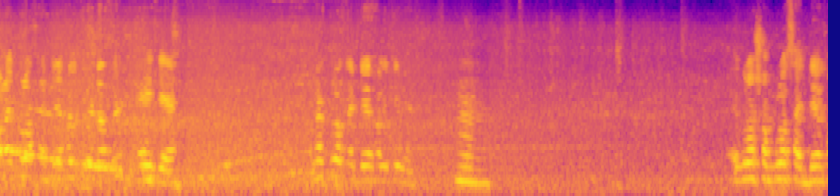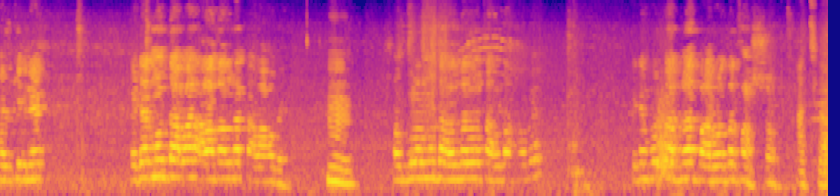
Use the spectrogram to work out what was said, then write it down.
অনেকগুলো সাইড দিয়ে ফাল কিনে আছে। এই যে অনেকগুলো সাইড দিয়ে ফাল কিনে হুম এগুলো সবগুলো সাইড দিয়ে ফাল কিনে এটার মধ্যে আবার আলাদা আলাদা তালা হবে। হুম। সবগুলোর মধ্যে আলাদা আলাদা তালা হবে। এটা পড়বে আপনার বারো হাজার পাঁচশো। আচ্ছা।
